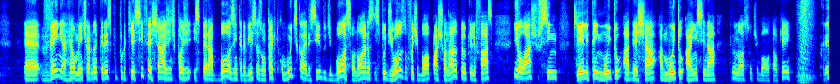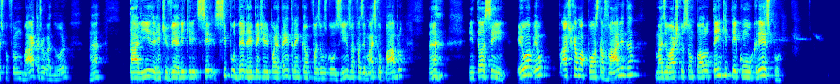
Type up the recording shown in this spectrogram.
é, venha realmente o Hernan Crespo, porque se fechar, a gente pode esperar boas entrevistas, um técnico muito esclarecido, de boas sonoras, estudioso do futebol, apaixonado pelo que ele faz, e eu acho sim que ele tem muito a deixar, muito a ensinar para o nosso futebol, tá ok? Crespo foi um baita jogador, né? Tá ali, a gente vê ali que ele, se, se puder, de repente ele pode até entrar em campo fazer uns golzinhos, vai fazer mais que o Pablo, né? Então, assim, eu, eu acho que é uma aposta válida, mas eu acho que o São Paulo tem que ter com o Crespo,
